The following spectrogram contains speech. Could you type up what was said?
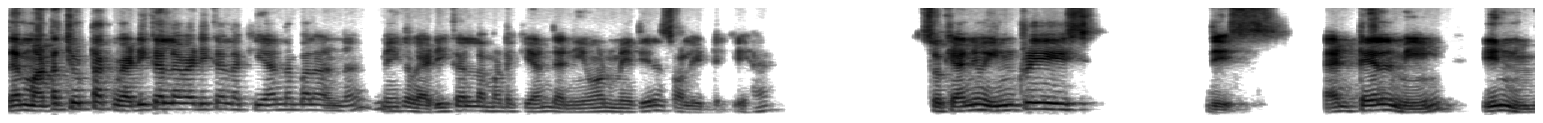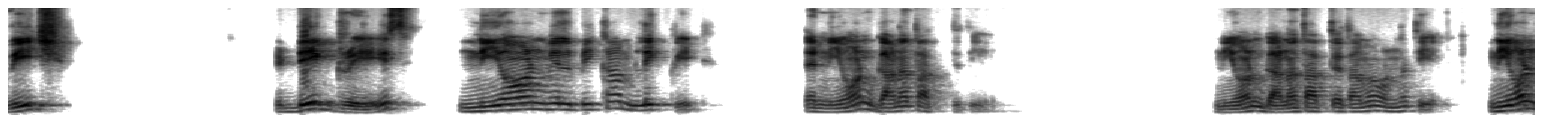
දැන් මට චුට්ටක් වැඩි කරලා වැඩි කරලා කියන්න බලන්න. මේක වැඩි කරලා මට කියන්න දැන් නියෝන් මේ තියෙන සොලිඩ් එකේ. හරි so can you increase this? And tell me in which degrees neon will become liquid? දැන් නියෝන් ඝන තත්ත්වයේ තියෙන නියෝන් ඝන තත්ත්වය තමයි ඔන්න තියෙන්නේ. නියෝන්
